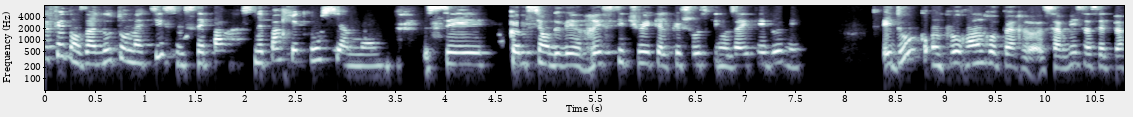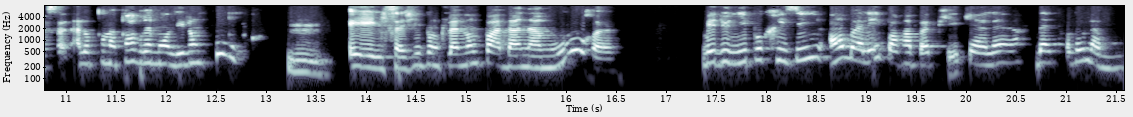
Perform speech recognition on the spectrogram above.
se fait dans un automatisme, ce n'est pas, ce n'est pas fait consciemment. C'est comme si on devait restituer quelque chose qui nous a été donné. Et donc, on peut rendre euh, service à cette personne alors qu'on n'a pas vraiment l'élan pour. Hmm. Et il s'agit donc là non pas d'un amour, mais d'une hypocrisie emballée par un papier qui a l'air d'être de l'amour.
